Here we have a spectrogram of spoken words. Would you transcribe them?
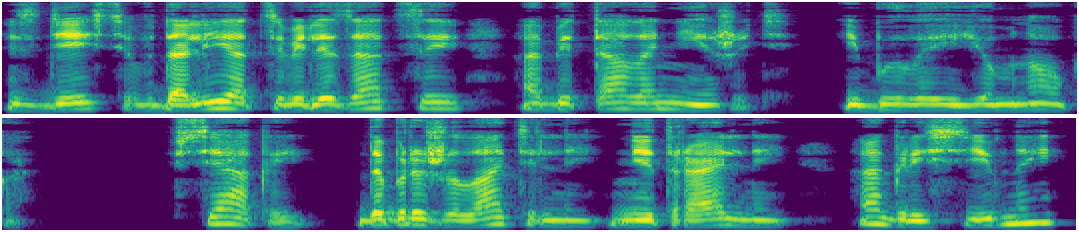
Здесь, вдали от цивилизации, обитала нежить, и было ее много. Всякой, доброжелательной, нейтральной, агрессивной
